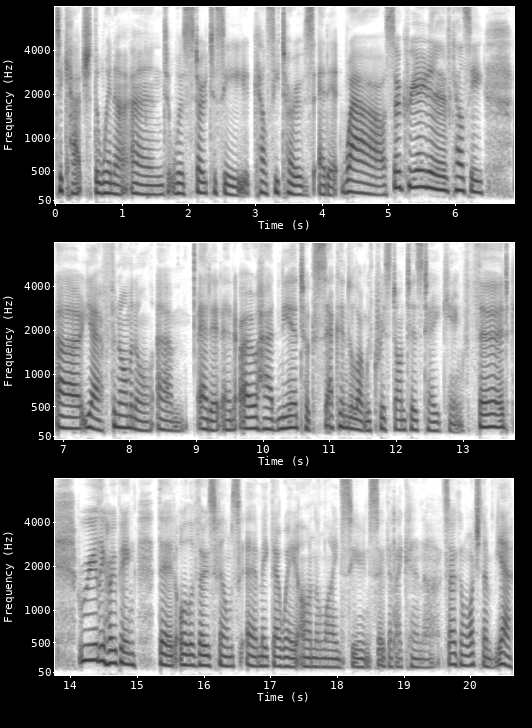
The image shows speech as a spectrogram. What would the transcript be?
to catch the winner and was stoked to see Kelsey Tove's edit. Wow, so creative, Kelsey. Uh, yeah, phenomenal um, edit. And Ohad Near took second, along with Chris Dantas taking third. Really hoping that all of those films uh, make their way online soon so that I can uh, so I can watch them. Yeah,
